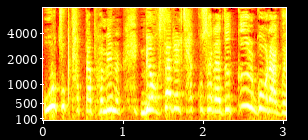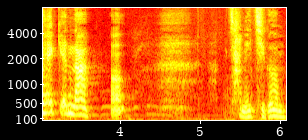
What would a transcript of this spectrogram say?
오죽 답답하면 멱살을 잡고서라도 끌고 오라고 했겠나. 어? 자네 지금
